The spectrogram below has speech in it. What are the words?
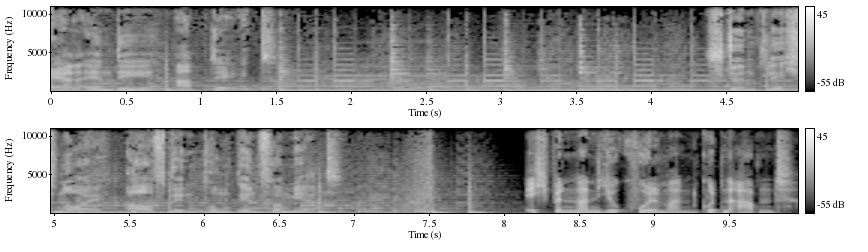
RND Update. Stündlich neu. Auf den Punkt informiert. Ich bin Nanju Kuhlmann. Guten Abend.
